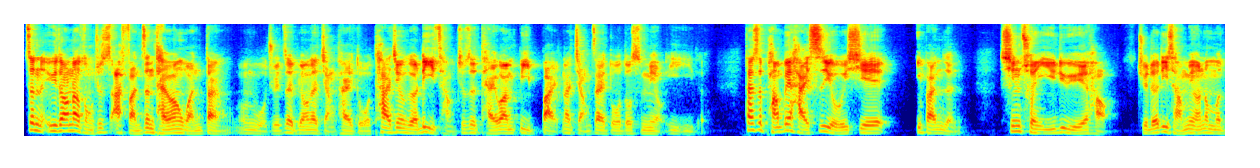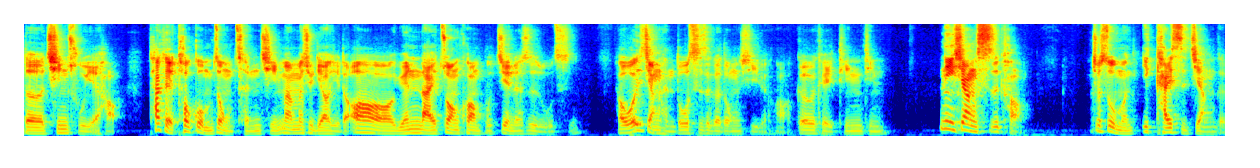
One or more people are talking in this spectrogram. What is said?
真的遇到那种就是啊，反正台湾完蛋，我觉得这不用再讲太多。他已经有个立场，就是台湾必败，那讲再多都是没有意义的。但是旁边还是有一些一般人心存疑虑也好，觉得立场没有那么的清楚也好，他可以透过我们这种澄清，慢慢去了解到哦，原来状况不见得是如此。好，我也讲很多次这个东西了，好，各位可以听一听。逆向思考就是我们一开始讲的，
